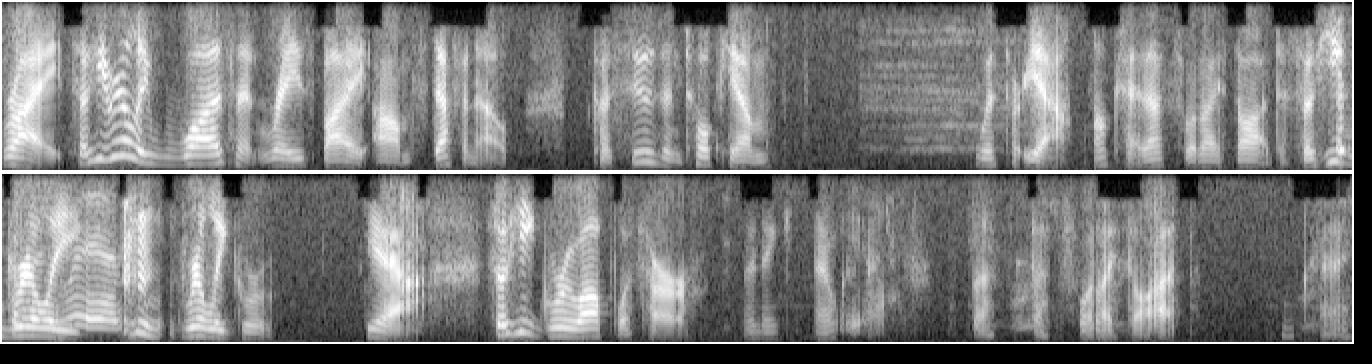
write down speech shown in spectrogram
Right. So he really wasn't raised by um Stefano because Susan took him with her. Yeah. Okay, that's what I thought. So he really really grew. Yeah. So he grew up with her. I think okay. Yeah. That's that's what I thought. Okay.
